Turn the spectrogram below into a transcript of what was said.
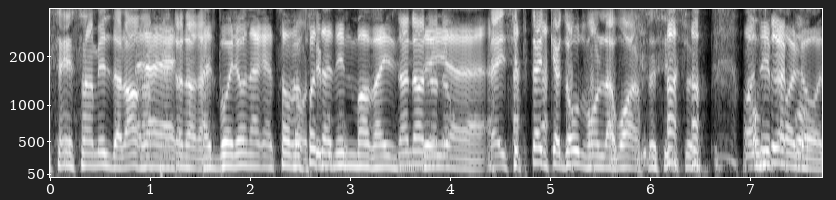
500 000 dollars en fin d'honoraire. on arrête ça. On ne veut pas donner de mauvaises non, non, idées. Non, non, ben, c'est peut-être que d'autres vont l'avoir, ça, c'est sûr. on n'est pas, là.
